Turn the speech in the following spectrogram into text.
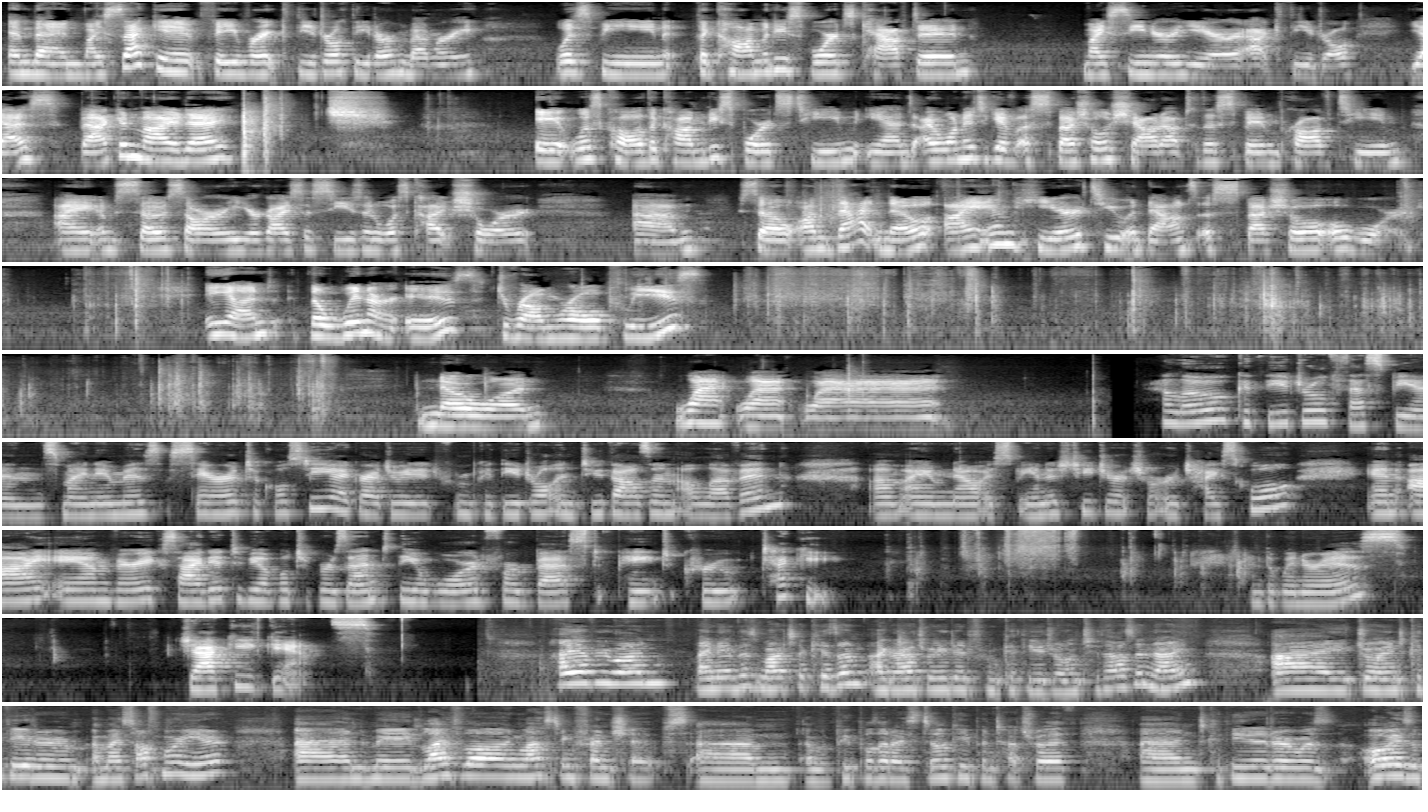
And then my second favorite cathedral theater memory was being the comedy sports captain my senior year at Cathedral. Yes, back in my day, it was called the Comedy Sports Team, and I wanted to give a special shout out to the Spin Prov team. I am so sorry your guys' season was cut short. Um, so, on that note, I am here to announce a special award. And the winner is, drum roll please, no one. Wah, wah, wah. Hello, Cathedral Thespians. My name is Sarah Tukolsky. I graduated from Cathedral in 2011. Um, I am now a Spanish teacher at Shortridge High School, and I am very excited to be able to present the award for Best Paint Crew Techie. And the winner is Jackie Gantz. Hi everyone, my name is Marta Kism. I graduated from Cathedral in 2009. I joined Cathedral my sophomore year and made lifelong lasting friendships um, with people that I still keep in touch with and Cathedral was always a,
